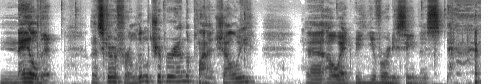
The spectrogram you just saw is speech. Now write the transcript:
nailed it. Let's go for a little trip around the planet, shall we? Uh, oh wait, we, you've already seen this.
